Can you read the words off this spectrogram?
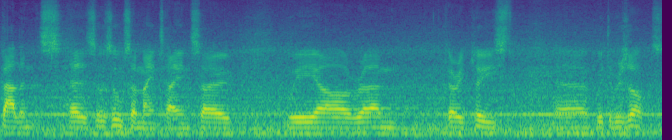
balance has, was also maintained. So we are um, very pleased uh, with the results.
